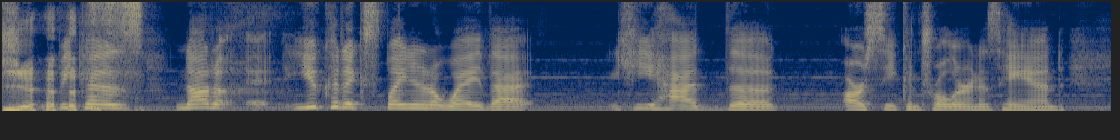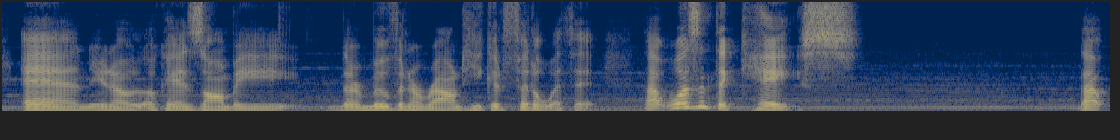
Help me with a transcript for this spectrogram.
Yeah. Because not a, you could explain it away that he had the RC controller in his hand and you know, okay, a zombie they're moving around, he could fiddle with it. That wasn't the case. That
